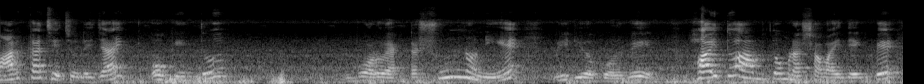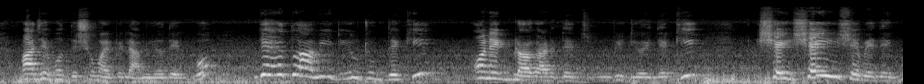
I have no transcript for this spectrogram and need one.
মার কাছে চলে যায়, ও কিন্তু বড় একটা শূন্য নিয়ে ভিডিও করবে। হয়তো তোমরা সবাই দেখবে, মাঝে মধ্যে সময় পেলে আমিও দেখব। যেহেতু আমি ইউটিউব দেখি, অনেক ব্লগারদের ভিডিওই দেখি, সেই সেই হিসেবে দেখব,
